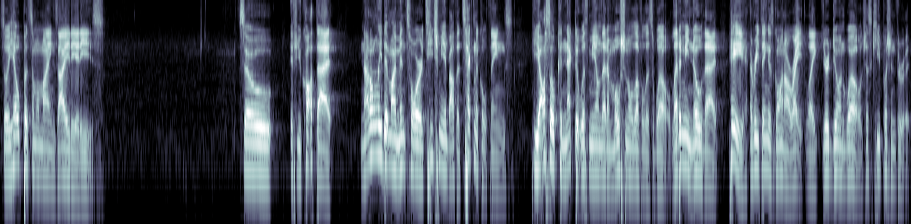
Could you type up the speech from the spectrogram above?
So he helped put some of my anxiety at ease. So if you caught that, not only did my mentor teach me about the technical things, he also connected with me on that emotional level as well, letting me know that, hey, everything is going all right. Like, you're doing well. Just keep pushing through it.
